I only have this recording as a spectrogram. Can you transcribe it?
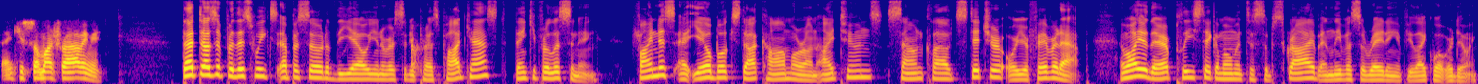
Thank you so much for having me. That does it for this week's episode of the Yale University Press podcast. Thank you for listening. Find us at yalebooks.com or on iTunes, SoundCloud, Stitcher, or your favorite app. And while you're there, please take a moment to subscribe and leave us a rating if you like what we're doing.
